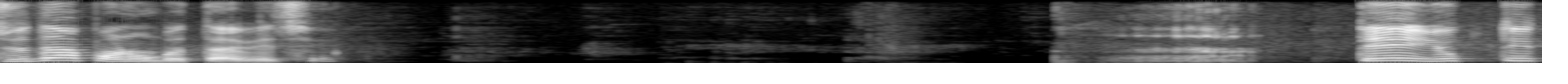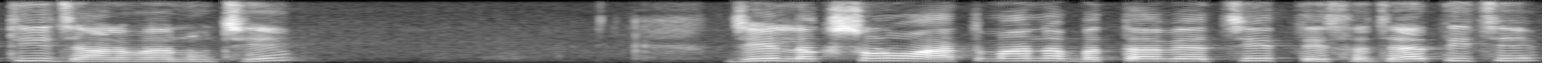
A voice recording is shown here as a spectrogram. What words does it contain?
જુદાપણું બતાવે છે. તે યુક્તિથી જાણવાનું છે. જે લક્ષણો આત્માના બતાવ્યા છે તે સજાતી છે,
